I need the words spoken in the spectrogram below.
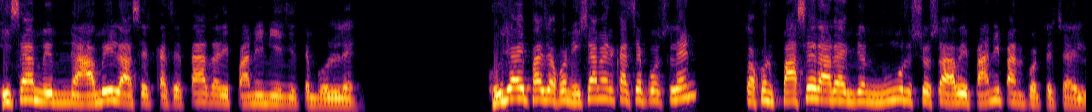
হিসাম ইবনে আবিল আসের কাছে তাড়াতাড়ি পানি নিয়ে যেতে বললেন। হুজাইফা যখন হিসামের কাছে পৌঁছলেন, তখন পাশের আর একজন মূর্ষ সাহাবি পানি পান করতে চাইল।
